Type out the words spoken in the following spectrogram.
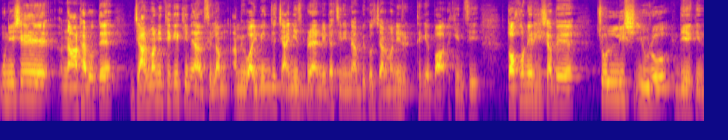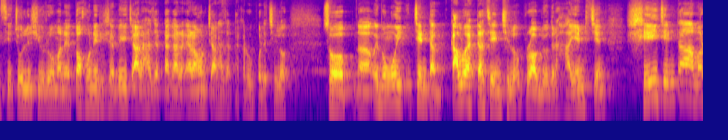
উনিশে না আঠারোতে জার্মানি থেকে কিনে আনছিলাম। আমি ওয়াইবিএন যে চাইনিজ ব্র্যান্ড এটা চিনি না বিকজ জার্মানির থেকে পা- কিনছি। তখনের হিসাবে চল্লিশ ইউরো দিয়ে কিনছি। চল্লিশ ইউরো মানে তখনের হিসাবেই চার হাজার টাকার অ্যারাউন্ড চার হাজার টাকার উপরে ছিল। সো এবং ওই চেনটা কালো একটা চেন ছিল প্রবাবলি ওদের হাই এন্ড চেন সেই চেনটা আমার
